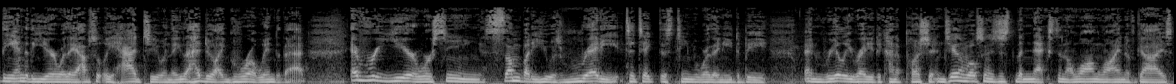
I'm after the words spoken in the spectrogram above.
the end of the year where they absolutely had to and they had to like grow into that. Every year we're seeing somebody who is ready to take this team to where they need to be and really ready to kind of push it. And Jalen Wilson is just the next in a long line of guys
